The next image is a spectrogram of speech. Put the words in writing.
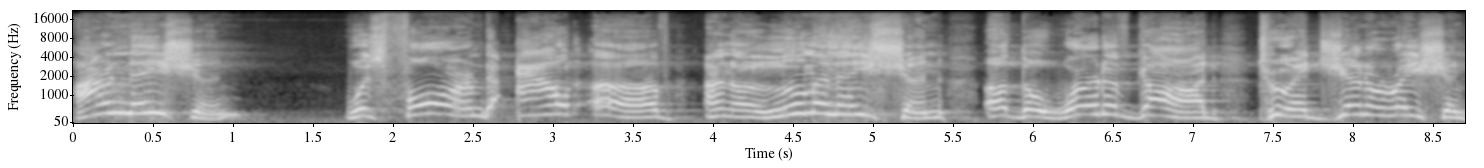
Our nation was formed out of an illumination of the Word of God to a generation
